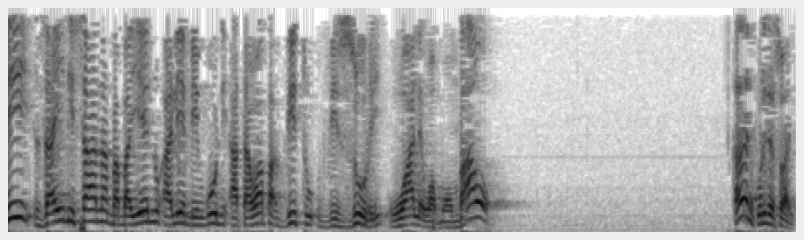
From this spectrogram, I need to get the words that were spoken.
si zaidi sana baba yenu aliye mbinguni atawapa vitu vizuri wale wamwombao? Sasa nikuulize swali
